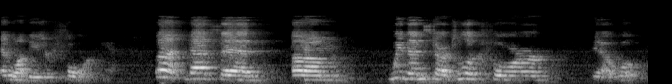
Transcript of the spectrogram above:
and what these are for. But that said, um, we then start to look for, you know, well,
